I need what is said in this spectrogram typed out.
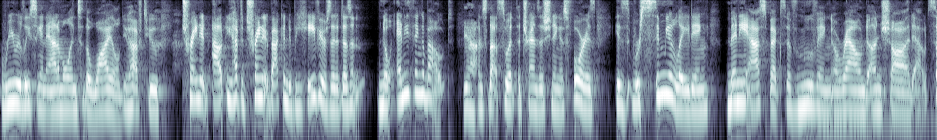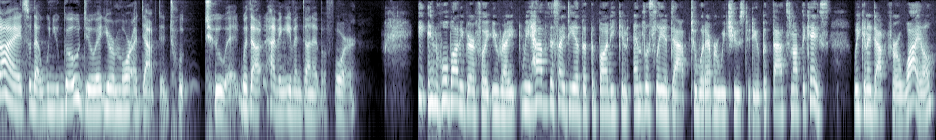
re-releasing an animal into the wild. You have to train it out you have to train it back into behaviors that it doesn't know anything about. Yeah. and so that's what the transitioning is for is is we're simulating many aspects of moving around unshod outside so that when you go do it you're more adapted to, to it without having even done it before In Whole Body Barefoot, you write, we have this idea that the body can endlessly adapt to whatever we choose to do, but that's not the case. We can adapt for a while,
